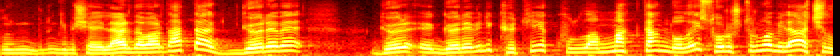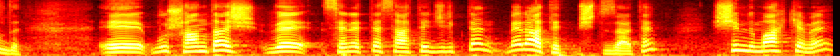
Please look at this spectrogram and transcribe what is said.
bunun, gibi şeyler de vardı. Hatta göreve göre, görevini kötüye kullanmaktan dolayı soruşturma bile açıldı. E, bu şantaj ve senette sahtecilikten beraat etmişti zaten. Şimdi mahkeme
